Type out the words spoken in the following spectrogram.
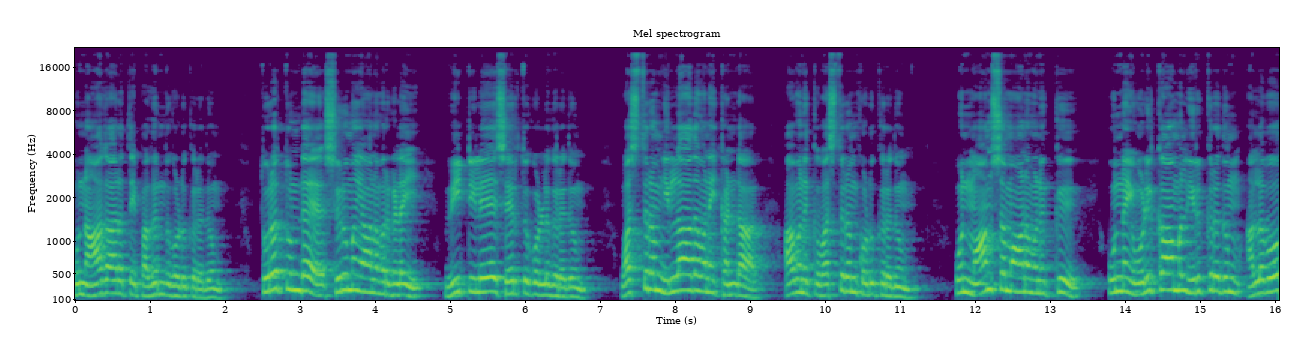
உன் ஆகாரத்தை பகிர்ந்து கொடுக்கிறதும் துரத்துண்ட சிறுமையானவர்களை வீட்டிலே சேர்த்து கொள்ளுகிறதும் வஸ்திரம் இல்லாதவனை கண்டால் அவனுக்கு வஸ்திரம் கொடுக்கிறதும் உன் மாம்சமானவனுக்கு உன்னை ஒழிக்காமல் இருக்கிறதும் அல்லவோ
